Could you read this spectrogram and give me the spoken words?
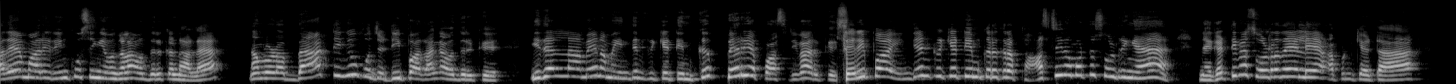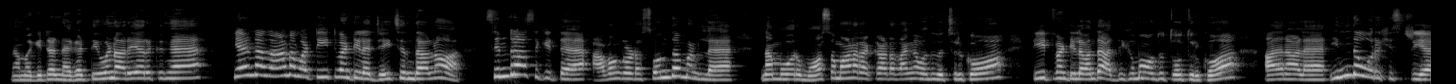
அதே மாதிரி ரிங்கு சிங் இவங்கெல்லாம் வந்து இருக்கனால நம்மளோட பேட்டிங்கும் கொஞ்சம் டீப்பாக தாங்க வந்திருக்கு. இதெல்லாமே நம்ம இந்தியன் கிரிக்கெட் டீமுக்கு பெரிய பாசிட்டிவா இருக்கு. சரிப்பா இந்தியன் கிரிக்கெட் டீமுக்கு இருக்கிற பாசிட்டிவா மட்டும் சொல்றீங்க. நெகட்டிவா சொல்றதே இல்லையே அப்படின்னு கேட்டா நம்ம கிட்ட நெகட்டிவும் நிறைய இருக்குங்க. என்னதான் நம்ம டி ட்வெண்ட்டில ஜெயிச்சிருந்தாலும் சின்ராசு கிட்ட அவங்களோட சொந்த மண்ணில் நம்ம ஒரு மோசமான ரெக்கார்டை தாங்க வந்து வச்சுருக்கோம். டி ட்வெண்ட்டியில் வந்து அதிகமாக வந்து தோற்றுருக்கோம் அதனால இந்த ஒரு ஹிஸ்டரியை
